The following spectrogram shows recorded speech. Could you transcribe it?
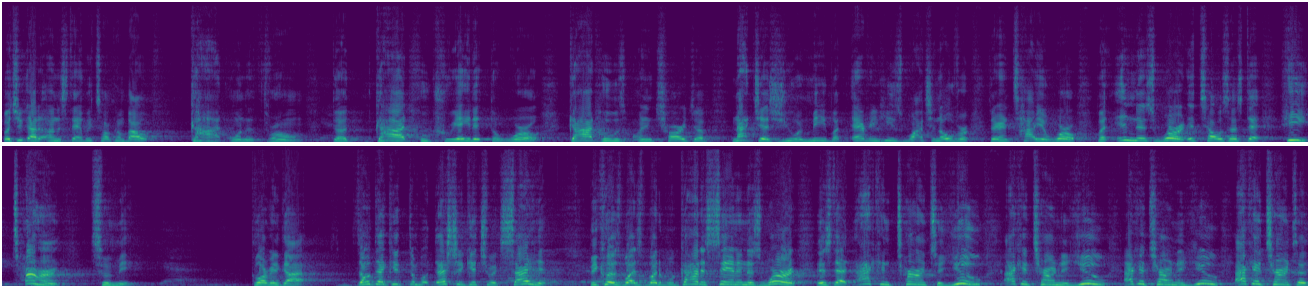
but you got to understand, we're talking about God on the throne, the God who created the world, God who is in charge of not just you and me, but every, He's watching over their entire world. But in this word, it tells us that He turned to me. Glory to God. Don't that get that should get you excited. Because what, what God is saying in His Word is that I can turn to you, I can turn to you, I can turn to you, I can turn to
